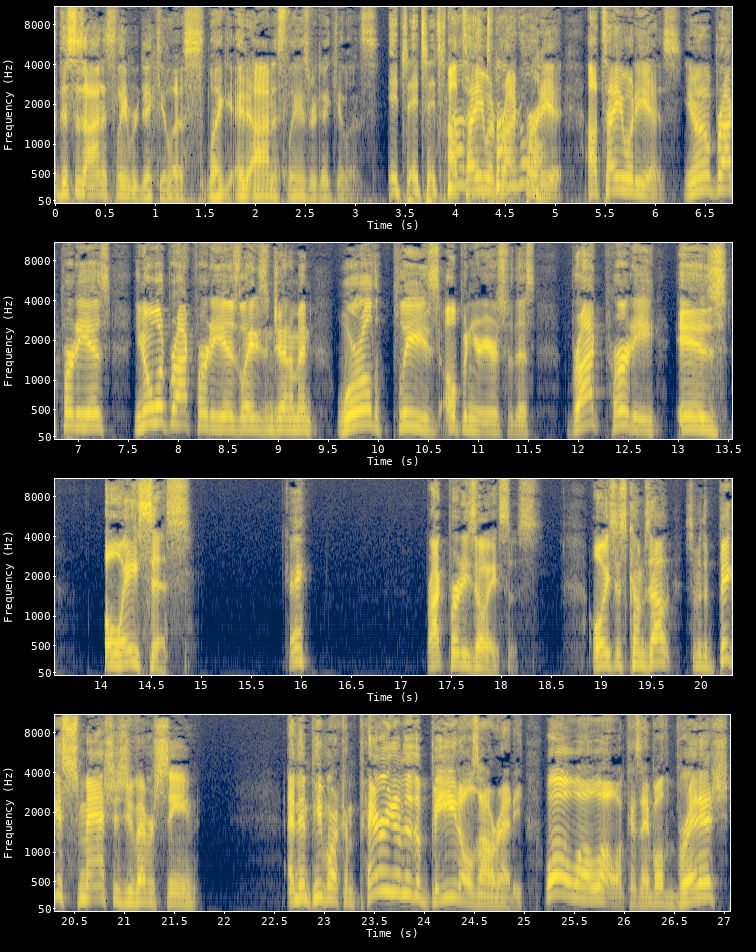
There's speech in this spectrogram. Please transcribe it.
this is honestly ridiculous. Like it honestly is ridiculous. It's it's it's not. I'll tell you what Brock. Purdy is. I'll tell you what he is. You know what Brock Purdy is? You know what Brock Purdy is, ladies and gentlemen? World, please open your ears for this. Brock Purdy is Oasis. Okay? Brock Purdy's Oasis. Oasis comes out, some of the biggest smashes you've ever seen. And then people are comparing them to the Beatles already. Whoa, whoa, whoa. Because they're both British.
